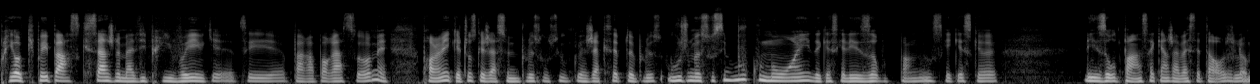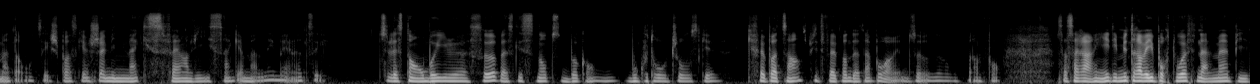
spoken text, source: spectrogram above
préoccupée par ce qu'ils sachent de ma vie privée tu sais, euh, par rapport à ça. Mais probablement, il y a quelque chose que j'assume plus aussi ou que j'accepte plus, ou je me soucie beaucoup moins de ce que les autres pensent que qu'est-ce que les autres pensaient quand j'avais cet âge-là, mettons. Tu sais, je pense qu'il y a un cheminement qui se fait en vieillissant qu'à un moment donné, ben tu laisses tomber ça, parce que sinon, tu te bats contre beaucoup trop de choses que, qui fait pas de sens, puis tu fais pas de temps pour ça, là, dans le fond. Ça sert à rien. T'es mieux de travailler pour toi, finalement, puis,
